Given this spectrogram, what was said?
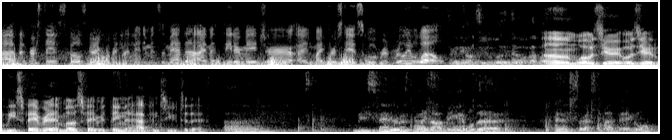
Uh, my first day of school is going pretty well. My name is Amanda. I'm a theater major, and my first day of school went really well. Is there anything else you want to know about? Um, what was your What was your least favorite and most favorite thing that happened to you today? Um, least favorite was probably not being able to finish the rest of my bagel.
